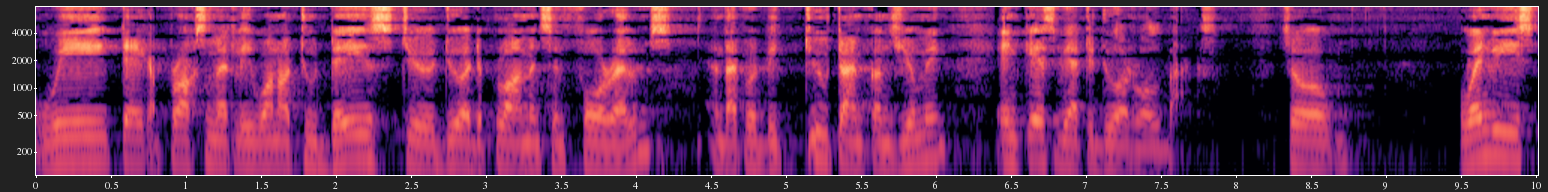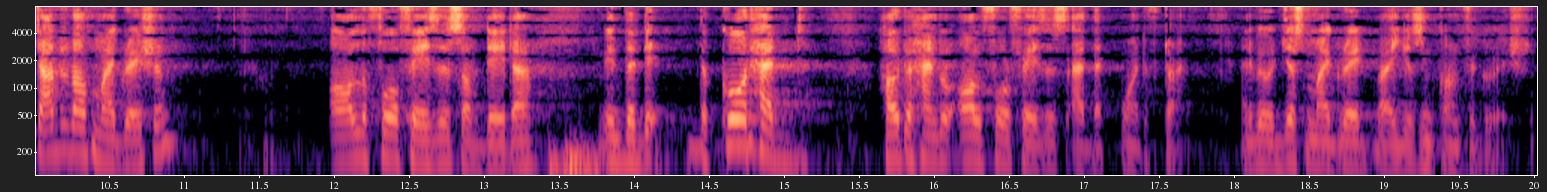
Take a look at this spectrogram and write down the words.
we take approximately one or two days to do a deployments in four realms, and that would be too time consuming in case we had to do our rollbacks. So when we started off migration, all the four phases of data. The, the code had how to handle all four phases at that point of time. And we would just migrate by using configuration.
